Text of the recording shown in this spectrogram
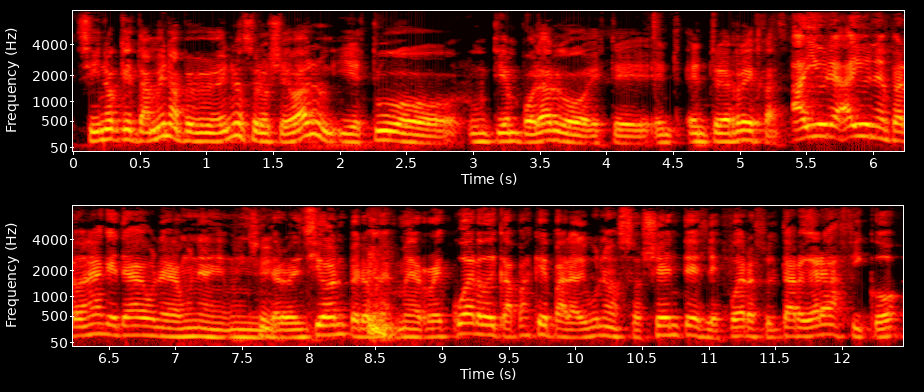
sino que también a Pepe Veneno se lo llevaron y estuvo un tiempo largo este, entre rejas. Hay una, hay una, perdona que te haga una, intervención, pero me, recuerdo y capaz que para algunos oyentes les puede resultar gráfico.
